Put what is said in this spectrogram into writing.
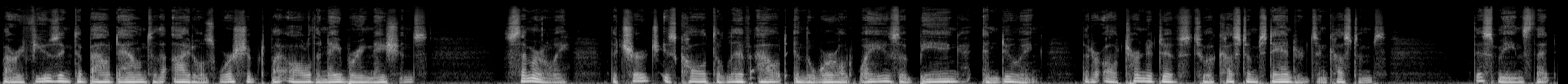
by refusing to bow down to the idols worshipped by all the neighboring nations. Similarly, the church is called to live out in the world ways of being and doing that are alternatives to accustomed standards and customs. This means that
